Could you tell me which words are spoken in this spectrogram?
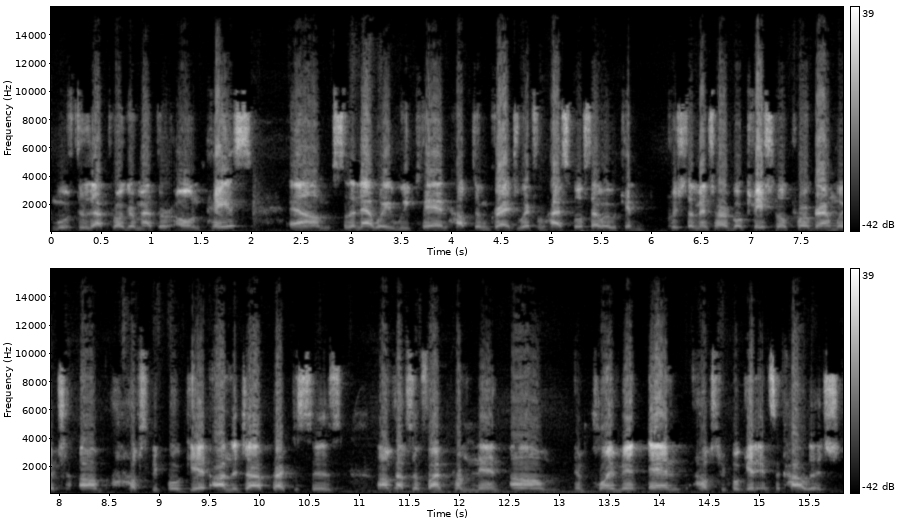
move through that program at their own pace. Um, so then that way we can help them graduate from high school. So that way we can push them into our vocational program, which um, helps people get on the job practices, um, helps them find permanent um, employment, and helps people get into college.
